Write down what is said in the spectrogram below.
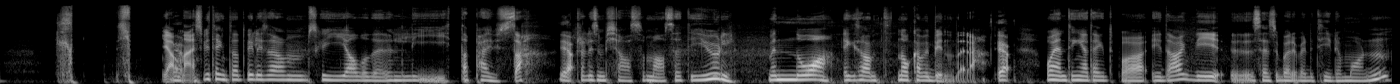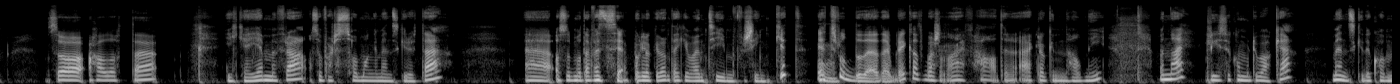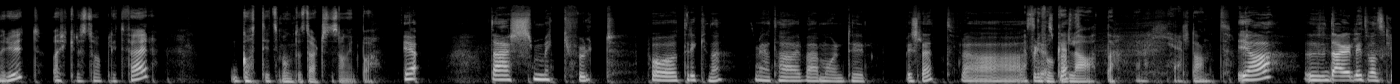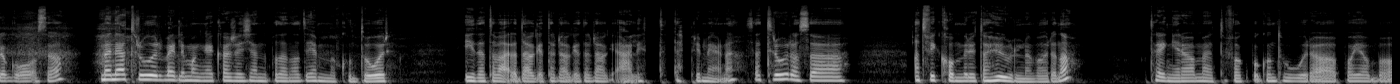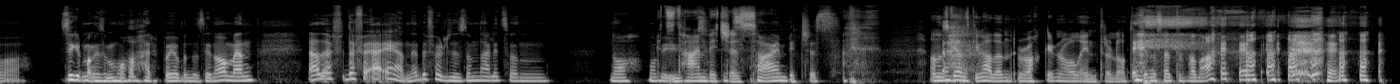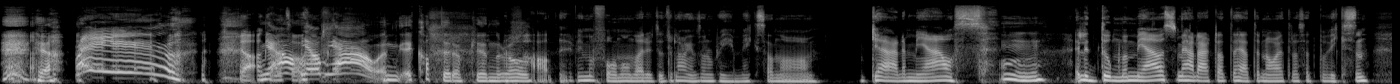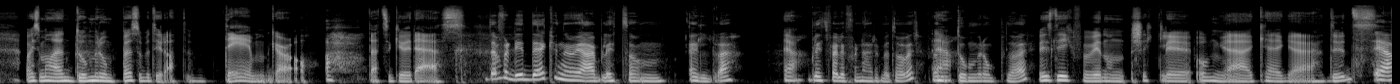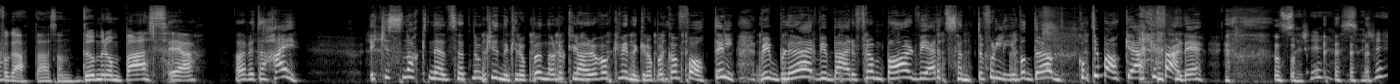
Ja, nei, Så vi tenkte at vi liksom skulle gi alle dere en lita pause Ja. fra liksom kjas og mas etter jul. Men nå ikke sant? Nå kan vi begynne, dere. Ja. Og en ting jeg tenkte på i dag Vi eh, ses jo bare veldig tidlig om morgenen. Så halv åtte gikk jeg hjemmefra, og så var det så mange mennesker ute. Eh, og så måtte jeg faktisk se på klokken at jeg ikke var en time forsinket. Jeg trodde det et øyeblikk. At det bare sånn, nei fader, er klokken halv ni? Men nei, lyset kommer tilbake. Menneskene kommer ut, orker å stå opp litt før. Godt tidspunkt å starte sesongen på. Ja. Det er smekkfullt på trikkene som jeg tar hver morgen til Bislett fra Fordi folk er late. Det er noe helt annet. Ja, det er jo litt vanskelig å gå også. Men jeg tror veldig mange kanskje kjenner på den at hjemmekontor i dette været dag etter dag etter dag er litt deprimerende. Så jeg tror også at vi kommer ut av hulene våre nå. Trenger å møte folk på kontor og på jobb og Sikkert mange som må være på jobbene sine òg, men ja, det, det, jeg er enig. Det føles ut som det er litt sånn Nå må vi It's ut. time, bitches. It's time, bitches. Og nå skulle jeg ønske vi hadde en rock and roll introlåt vi kunne sette på nå. Ja. Ja, Mjau, mjau, mjau! En katterock'n'roll. Fader, vi må få noen der ute til å lage en sånn remix av noe gærne mjaus. Mm. Eller dumme mjau, som jeg har lært at det heter nå etter å ha sett på Vixen. Og hvis man har en dum rumpe, så betyr det at damn girl, that's a good ass. Det er fordi det kunne jo jeg blitt som eldre. Ja. Blitt veldig fornærmet over. For en Ja. dum rumpe du er. Hvis det gikk forbi noen skikkelig unge KG-dudes Ja. på gata sånn Dum rumpe, ass! Ja. Da vet du, hei! Ikke snakk nedsettende om kvinnekroppen når du er klar over hva kvinnekroppen kan få til. Vi blør, vi bærer fram barn, vi er et senter for liv og død. Kom tilbake, jeg er ikke ferdig. Sorry, sorry.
